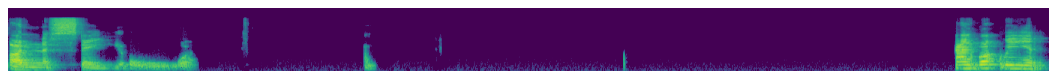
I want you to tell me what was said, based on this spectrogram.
unstable. And what we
